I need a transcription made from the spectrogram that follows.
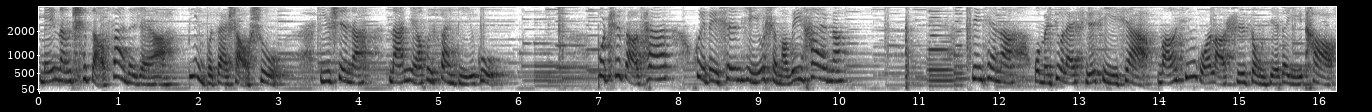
没能吃早饭的人啊，并不在少数。于是呢，难免会犯嘀咕：不吃早餐会对身体有什么危害呢？今天呢，我们就来学习一下王兴国老师总结的一套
